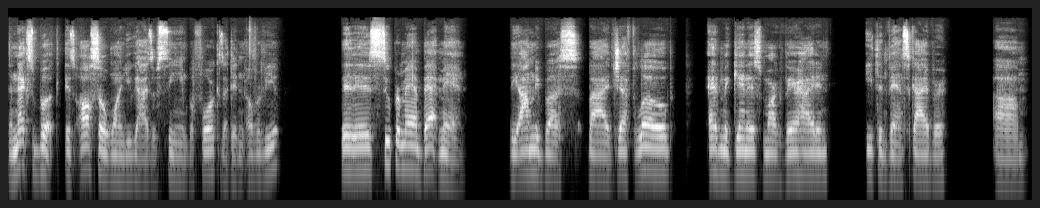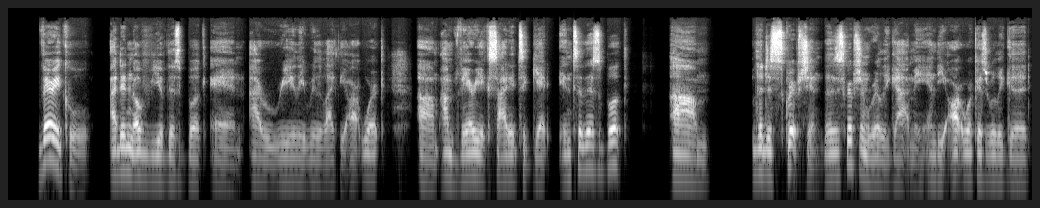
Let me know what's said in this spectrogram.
the next book is also one you guys have seen before because I did an overview. It is Superman Batman, the omnibus by Jeph Loeb, Ed McGuinness, Mark Verheiden, Ethan Van Sciver. Um, very cool. I did an overview of this book and I really, really like the artwork. Um, I'm very excited to get into this book. Um, the description, the description really got me, and the artwork is really good.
